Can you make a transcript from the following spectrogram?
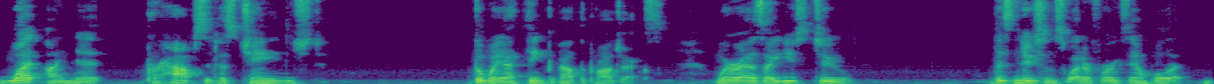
what I knit, perhaps it has changed the way I think about the projects. Whereas I used to, this Newsom sweater, for example, it,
